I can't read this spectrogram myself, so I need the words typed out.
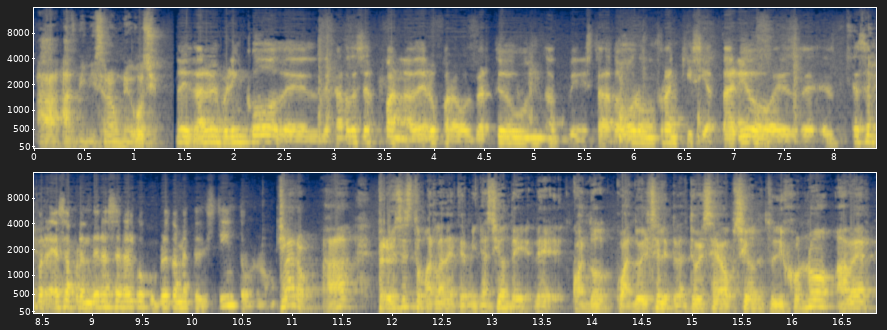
a administrar un negocio. Y dar el brinco de dejar de ser panadero para volverte un administrador o un franquiciatario es, es, aprender a hacer algo completamente distinto, ¿no? Claro, pero ese es tomar la determinación de, cuando, cuando él se le planteó esa opción, entonces dijo, no, a ver,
